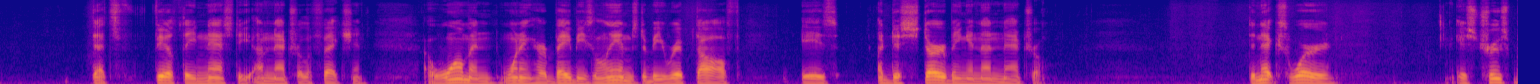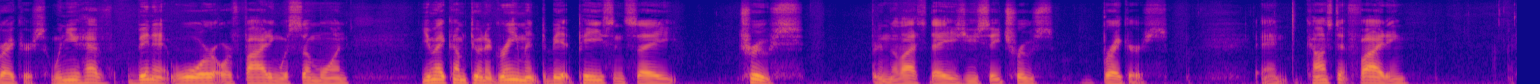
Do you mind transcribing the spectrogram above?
that's filthy, nasty, unnatural affection a woman wanting her baby's limbs to be ripped off is a disturbing and unnatural. The next word is truce breakers. When you have been at war or fighting with someone, you may come to an agreement to be at peace and say truce. But in the last days, you see truce breakers. And constant fighting,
